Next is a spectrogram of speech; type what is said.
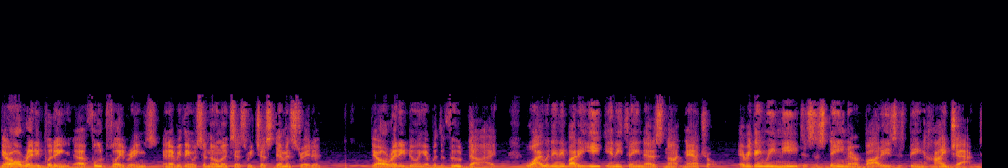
They're already putting uh, food flavorings and everything with genomics, as we just demonstrated. They're already doing it with the food dye. Why would anybody eat anything that is not natural? Everything we need to sustain our bodies is being hijacked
